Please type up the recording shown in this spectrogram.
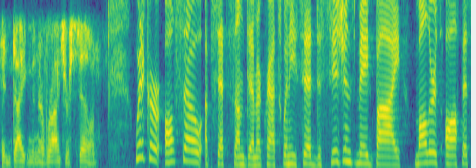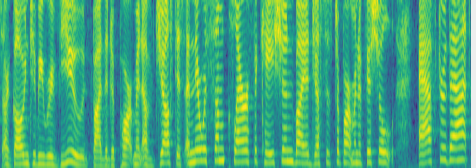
indictment of Roger Stone. Whitaker also upset some Democrats when he said decisions made by Mueller's office are going to be reviewed by the Department of Justice. And there was some clarification by a Justice Department official after that.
